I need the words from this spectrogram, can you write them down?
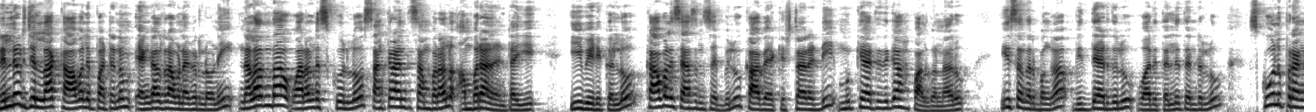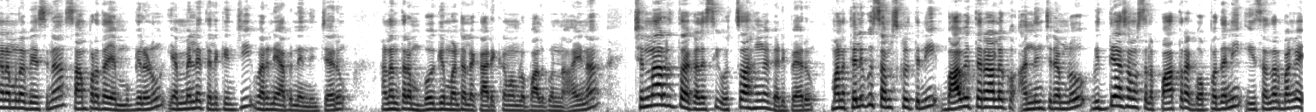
నెల్లూరు జిల్లా కావలి పట్టణం ఎంగళరావు నగర్లోని నలంద వరల్డ్ స్కూల్లో సంక్రాంతి సంబరాలు అంబరానంటాయి. ఈ వేడుకల్లో కావలి శాసనసభ్యులు కావ్య కృష్ణారెడ్డి ముఖ్య అతిథిగా పాల్గొన్నారు. ఈ సందర్భంగా విద్యార్థులు వారి తల్లిదండ్రులు స్కూల్ ప్రాంగణంలో వేసిన సాంప్రదాయ ముగ్గులను ఎమ్మెల్యే తిలకించి వారిని అభినందించారు. అనంతరం భోగి మంటల కార్యక్రమంలో పాల్గొన్న ఆయన చిన్నారులతో కలిసి ఉత్సాహంగా గడిపారు. మన తెలుగు సంస్కృతిని భావితరాలకు అందించడంలో విద్యా సంస్థల పాత్ర గొప్పదని ఈ సందర్భంగా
